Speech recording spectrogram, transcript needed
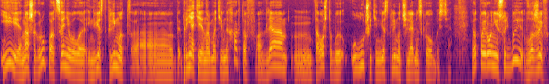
И наша группа оценивала инвест-климат, э, принятие нормативных актов для того, чтобы улучшить инвест-климат Челябинской области. И вот по иронии судьбы, вложив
